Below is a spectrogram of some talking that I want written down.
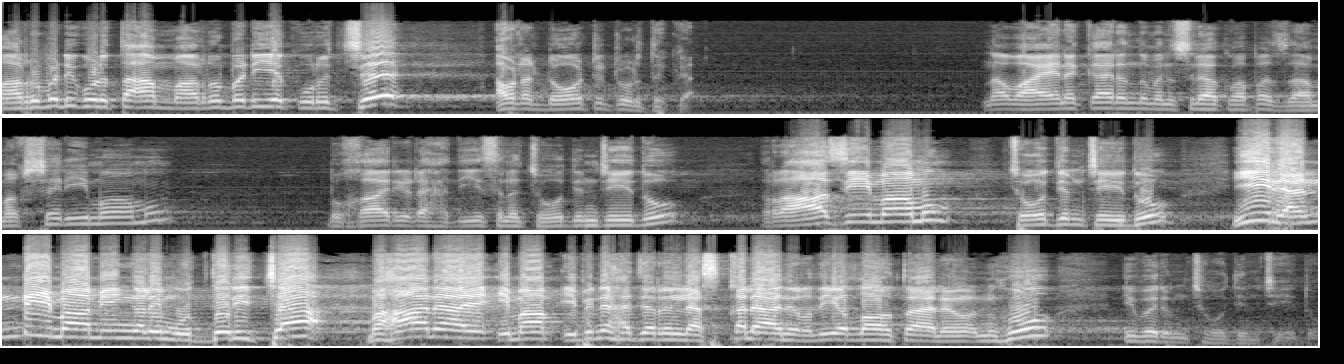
മറുപടി കൊടുത്ത ആ മറുപടിയെ കുറിച്ച് അവിടെ ഡോട്ട് ഇട്ട് കൊടുത്തേക്കുക എന്നാ വായനക്കാരെന്ന് മനസ്സിലാക്കും? അപ്പൊ ജമക്ഷരിമാമും ബുഖാരിയുടെ ഹദീസിനെ ചോദ്യം ചെയ്തു റാസി ഇമാമും ചോദ്യം ചെയ്തു. ഈ രണ്ട് ഇമാമിങ്ങളെയും ഉദ്ധരിച്ച മഹാനായ ഇമാം ഇബിൻ ഹജറിൽ അസ്കലാനി റളിയല്ലാഹു തആല അൻഹു ഇവരും ചോദ്യം ചെയ്തു.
